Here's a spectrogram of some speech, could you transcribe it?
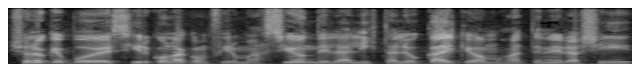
yo lo que puedo decir con la confirmación de la lista local que vamos a tener allí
